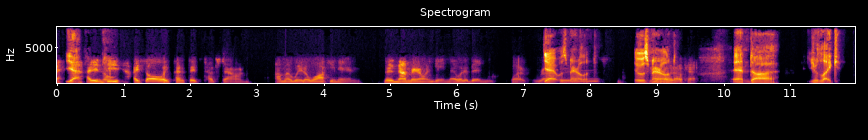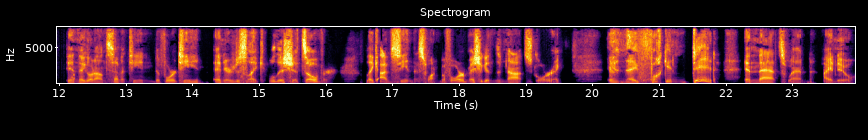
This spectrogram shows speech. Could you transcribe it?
yeah I didn't No. see. I saw like Penn State's touchdown on my way to walking in. Not Maryland game. That would have been what? Yeah, it was Maryland. It was Maryland Okay. and uh you're like and they go down 17 to 14 and you're just like well this shit's over. Like i've seen this one before. Michigan's not scoring. And they fucking did. And that's when i knew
